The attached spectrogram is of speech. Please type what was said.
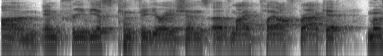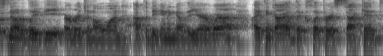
um, in previous configurations of my playoff bracket, most notably the original one at the beginning of the year, where I think I had the Clippers second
